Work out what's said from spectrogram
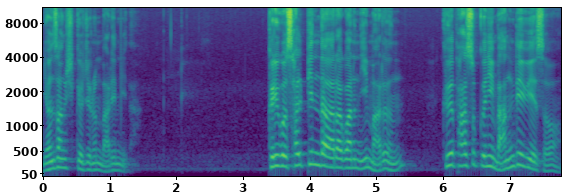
연상시켜 주는 말입니다. 그리고 살핀다라고 하는 이 말은 그 파수꾼이 망대 위에서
